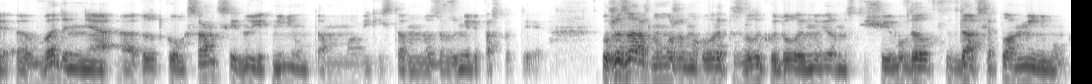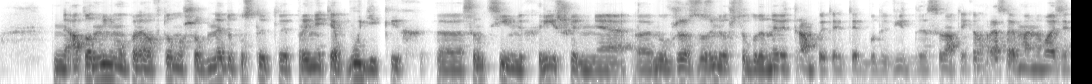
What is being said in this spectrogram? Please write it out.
е, введення е, додаткових санкцій, ну як мінімум, там в якійсь там зрозумілій перспективі. Уже зараз ми можемо говорити з великою долею ймовірності, що йому вдав- вдався план мінімум. А план мінімум полягав в тому, щоб не допустити прийняття будь-яких е, санкційних рішень. е, ну вже зрозуміло, що це буде не від Трампа, і це буде від Сенату і Конгресу. Я маю на увазі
